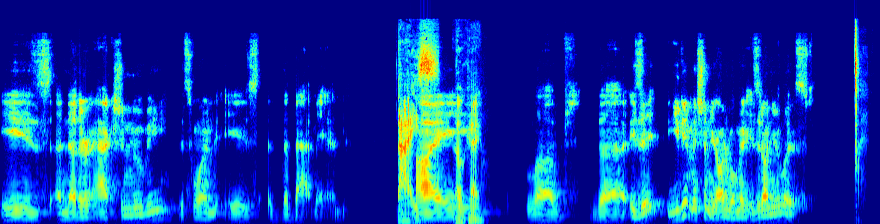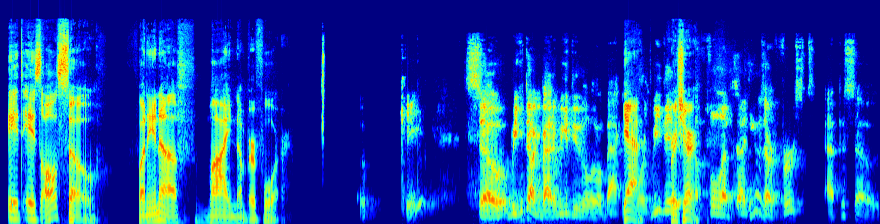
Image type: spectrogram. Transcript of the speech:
is another action movie. This one is The Batman. Nice. I okay. loved the. Is it? You didn't mention your honorable mention. Is it on your list? It is also funny enough my number four. Okay. So we can talk about it. We could do a little back and Yeah, forth. We did for sure. a full episode. I think it was our first episode.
